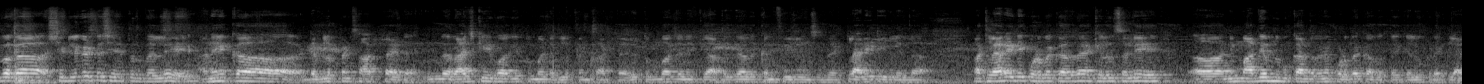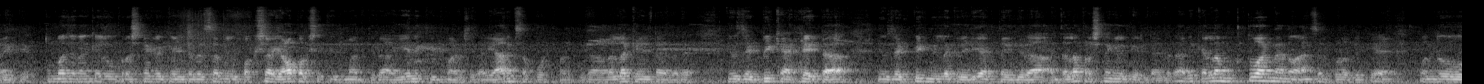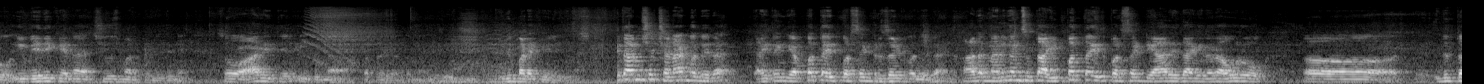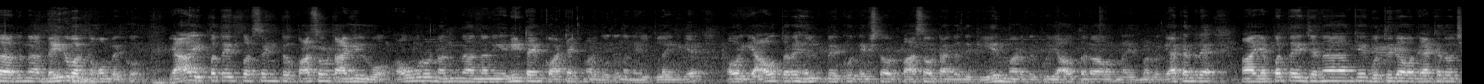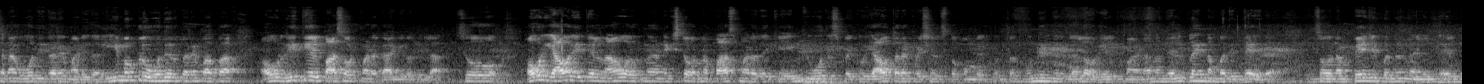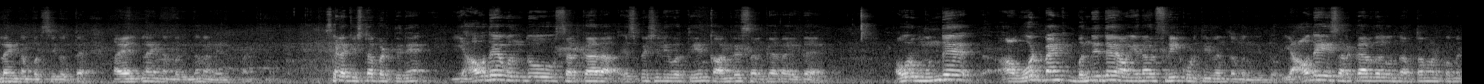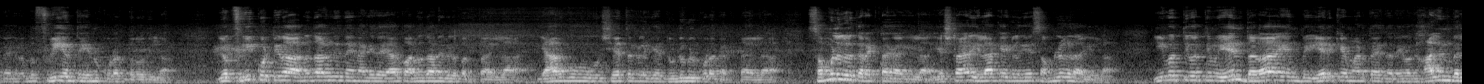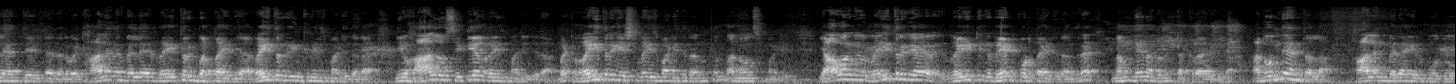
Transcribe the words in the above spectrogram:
ಇವಾಗ ಶಿಡ್ಲಘಟ್ಟ ಕ್ಷೇತ್ರದಲ್ಲಿ ಅನೇಕ ಡೆವಲಪ್ಮೆಂಟ್ಸ್ ಆಗ್ತಾ ಇದೆ. ಇನ್ನು ರಾಜಕೀಯವಾಗಿ ತುಂಬ ಡೆವಲಪ್ಮೆಂಟ್ಸ್ ಆಗ್ತಾ ಇದೆ. ತುಂಬ ಜನಕ್ಕೆ ಅದರದೇ ಆದ ಕನ್ಫ್ಯೂಷನ್ಸ್ ಇದೆ ಕ್ಲಾರಿಟಿಗಳಿಲ್ಲ ಆ ಕ್ಲಾರಿಟಿ ಕೊಡಬೇಕಾದ್ರೆ ಕೆಲವು ಸಲ ನಿಮ್ಮ ಮಾಧ್ಯಮದ ಮುಖಾಂತರನೇ ಕೊಡಬೇಕಾಗುತ್ತೆ ಕೆಲವು ಕಡೆ ಕ್ಲಾರಿಟಿ ತುಂಬ ಜನ ಕೆಲವು ಪ್ರಶ್ನೆಗಳು ಕೇಳ್ತಾರೆ, ಸರ್, ನೀವು ಪಕ್ಷ ಯಾವ ಪಕ್ಷಕ್ಕೆ ಇದು ಮಾಡ್ತೀರಾ? ಏನಕ್ಕೆ ಇದು ಮಾಡ್ತೀರಾ? ಯಾರಿಗೆ ಸಪೋರ್ಟ್ ಮಾಡ್ತೀರಾ? ಅವೆಲ್ಲ ಕೇಳ್ತಾ ಇದ್ದಾರೆ. ನೀವು ಜೆಡ್ ಬಿ ಕ್ಯಾಂಡಿಡೇಟಾ ನೀವು ಜೆಡ್ ಪಿಗೆ ನಿಲ್ಲಕ್ಕೆ ರೆಡಿ ಆಗ್ತಾ ಇದ್ದೀರಾ? ಅಂತೆಲ್ಲ ಪ್ರಶ್ನೆಗಳು ಕೇಳ್ತಾ ಇದ್ದಾರೆ. ಅದಕ್ಕೆಲ್ಲ ಮುಕ್ತವಾಗಿ ನಾನು ಆನ್ಸರ್ ಕೊಡೋದಕ್ಕೆ ಒಂದು ಈ ವೇದಿಕೆಯನ್ನು ಚೂಸ್ ಮಾಡ್ಕೊಂಡಿದ್ದೀನಿ. ಸೊ ಆ ರೀತಿಯಲ್ಲಿ ಇದನ್ನು ಪತ್ರಗಳನ್ನು ಇದು ಮಾಡಕ್ಕೆ ಹೇಳಿದ್ದೀನಿ. ಫಲಿತಾಂಶ ಚೆನ್ನಾಗಿ ಬಂದಿದೆ. ಐ ಥಿಂಕ್ ಎಪ್ಪತ್ತೈದು ಪರ್ಸೆಂಟ್ ರಿಸಲ್ಟ್ ಬಂದಿದೆ. ಆದ್ರೆ ನನಗನ್ಸುತ್ತಾ ಇಪ್ಪತ್ತೈದು ಪರ್ಸೆಂಟ್ ಯಾರು ಇದಾಗಿದ್ದಾರೆ ಅವರು ಇದಕ್ಕೆ ಧೈರ್ಯವಾಗಿ ತಗೊಬೇಕು. ಯಾರು ಇಪ್ಪತ್ತೈದು ಪರ್ಸೆಂಟ್ ಪಾಸ್ಔಟ್ ಆಗಿಲ್ವೋ ಅವರು ನನ್ನ, ನನಗೆ ಎನಿ ಟೈಮ್ ಕಾಂಟ್ಯಾಕ್ಟ್ ಮಾಡ್ಬೋದು ನನ್ನ ಹೆಲ್ಪ್ ಲೈನ್ಗೆ ಅವ್ರಿಗೆ ಯಾವ ಥರ ಹೆಲ್ಪ್ ಬೇಕು ನೆಕ್ಸ್ಟ್ ಅವ್ರು ಪಾಸ್ಔಟ್ ಆಗೋದಕ್ಕೆ ಏನು ಮಾಡಬೇಕು, ಯಾವ ಥರ ಅವ್ರನ್ನ ಇದು ಮಾಡಬೇಕು. ಯಾಕಂದರೆ ಆ ಎಪ್ಪತ್ತೈದು ಜನಕ್ಕೆ ಗೊತ್ತಿದೆ ಅವ್ರು ಯಾಕಂದ್ರೆ ಅವ್ರು ಚೆನ್ನಾಗಿ ಓದಿದ್ದಾರೆ, ಮಾಡಿದ್ದಾರೆ. ಈ ಮಕ್ಕಳು ಓದಿರ್ತಾರೆ ಪಾಪ, ಅವ್ರ ರೀತಿಯಲ್ಲಿ ಪಾಸ್ಔಟ್ ಮಾಡೋಕ್ಕಾಗಿರೋದಿಲ್ಲ ಸೊ ಅವ್ರು ಯಾವ ರೀತಿಯಲ್ಲಿ ನಾವು ಅವ್ರನ್ನ ನೆಕ್ಸ್ಟ್ ಅವ್ರನ್ನ ಪಾಸ್ ಮಾಡೋದಕ್ಕೆ ಹೆಂಗೆ ಓದಿಸ್ಬೇಕು, ಯಾವ ಥರ ಕ್ವೆಶನ್ಸ್ ತೊಗೊಬೇಕು ಅಂತ ಮುಂದಿನ ದಿನಗಳಲ್ಲಿ ಅವ್ರಿಗೆ ಹೆಲ್ಪ್ ಮಾಡೋಣ. ನನ್ನ ಹೆಲ್ಪ್ ಲೈನ್ ನಂಬರ್ ಇದ್ದೇ ಇದೆ. ಸೊ ನಮ್ಮ ಪೇಜಿಗೆ ಬಂದರೆ ನನ್ನ ಹೆಲ್ಪ್ ಲೈನ್ ನಂಬರ್ ಸಿಗುತ್ತೆ. ಆ ಹೆಲ್ಪ್ ಲೈನ್ ನಂಬರಿಂದ ನಾನು ಹೆಲ್ಪ್ ಮಾಡ್ತೀನಿ ಹೇಳಕ್ಕೆ ಇಷ್ಟಪಡ್ತೀನಿ. ಯಾವುದೇ ಒಂದು ಸರ್ಕಾರ ಎಸ್ಪೆಷಲಿ ಇವತ್ತು ಏನು ಕಾಂಗ್ರೆಸ್ ಸರ್ಕಾರ ಇದೆ, ಅವರು ಮುಂದೆ ಆ ವೋಟ್ ಬ್ಯಾಂಕ್ ಬಂದಿದ್ದೇ ಏನಾದ್ರು ಫ್ರೀ ಕೊಡ್ತೀವಿ ಅಂತ ಬಂದಿದ್ದು. ಯಾವುದೇ ಈ ಸರ್ಕಾರದಲ್ಲಿ ಒಂದು ಅರ್ಥ ಮಾಡ್ಕೊಬೇಕಾಗಿರೋದು ಫ್ರೀ ಅಂತ ಏನು ಕೊಡೋಕೆ ಬರೋದಿಲ್ಲ. ಇವಾಗ ಫ್ರೀ ಕೊಟ್ಟಿರೋ ಅನುದಾನದಿಂದ ಏನಾಗಿದೆ? ಯಾರಿಗೂ ಅನುದಾನಗಳು ಬರ್ತಾ ಇಲ್ಲ. ಯಾರಿಗೂ ಕ್ಷೇತ್ರಗಳಿಗೆ ದುಡ್ಡುಗಳು ಕೊಡೋಕ್ಕಾಗ್ತಾ ಇಲ್ಲ. ಸಂಬಳಗಳು ಕರೆಕ್ಟಾಗಿ ಆಗಿಲ್ಲ. ಎಷ್ಟೋ ಇಲಾಖೆಗಳಿಗೆ ಸಂಬಳಗಳಾಗಿಲ್ಲ. ಇವತ್ತು ಇವತ್ತು ನೀವು ಏನು ದರ ಏನು ಏರಿಕೆ ಮಾಡ್ತಾ ಇದ್ದಾರೆ? ಇವಾಗ ಹಾಲಿನ ಬೆಲೆ ಅಂತ ಹೇಳ್ತಾ ಇದ್ದಾರೆ. ಬಟ್ ಹಾಲಿನ ಬೆಲೆ ರೈತರಿಗೆ ಬರ್ತಾ ಇದೆಯಾ? ರೈತರಿಗೆ ಇನ್ಕ್ರೀಸ್ ಮಾಡಿದಾರಾ? ನೀವು ಹಾಲು ಸಿಟಿಯಲ್ಲಿ ರೈಸ್ ಮಾಡಿದ್ದೀರಾ? ಬಟ್ ರೈತರಿಗೆ ಎಷ್ಟು ರೈಸ್ ಮಾಡಿದ್ದೀರಾ ಅಂತ ಅನೌನ್ಸ್ ಮಾಡಿ. ಯಾವಾಗ ನೀವು ರೈತರಿಗೆ ರೈಟ್ಗೆ ರೇಟ್ ಕೊಡ್ತಾ ಇದ್ದೀರಾ ಅಂದರೆ ನಮ್ದೇನು ಅದರಲ್ಲಿ ತಕರಾರಿಲ್ಲ. ಅದೊಂದೇ ಅಂತಲ್ಲ. ಹಾಲಿನ ಬೆಲೆ ಇರ್ಬೋದು.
